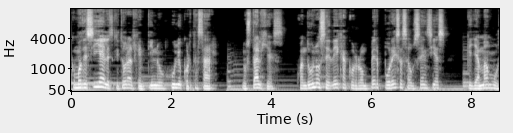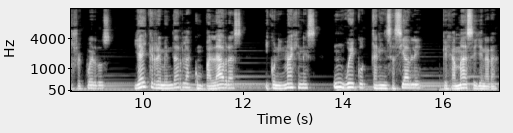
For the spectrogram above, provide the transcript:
Como decía el escritor argentino Julio Cortázar, nostalgias, cuando uno se deja corromper por esas ausencias que llamamos recuerdos, y hay que remendarla con palabras y con imágenes un hueco tan insaciable que jamás se llenará.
